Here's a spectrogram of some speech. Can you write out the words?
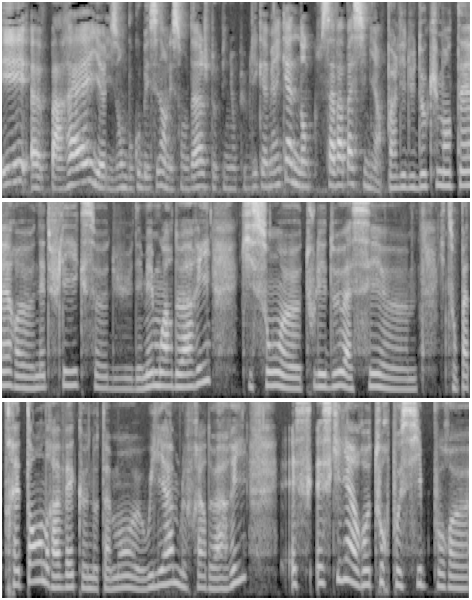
Et euh, pareil, ils ont beaucoup baissé dans les sondages d'opinion publique américaine. Donc ça va pas si bien. Vous parliez du documentaire Netflix, des mémoires de Harry, qui sont tous les deux assez, qui ne sont pas très tendres, avec notamment William, le frère de Harry. Est-ce est qu'il y a un retour possible pour euh,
